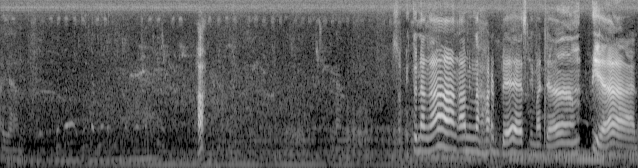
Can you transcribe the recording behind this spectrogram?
Ayan. Ha? Ayan. So, ito na nga ang aming na-harvest ni Madam. Ayan.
